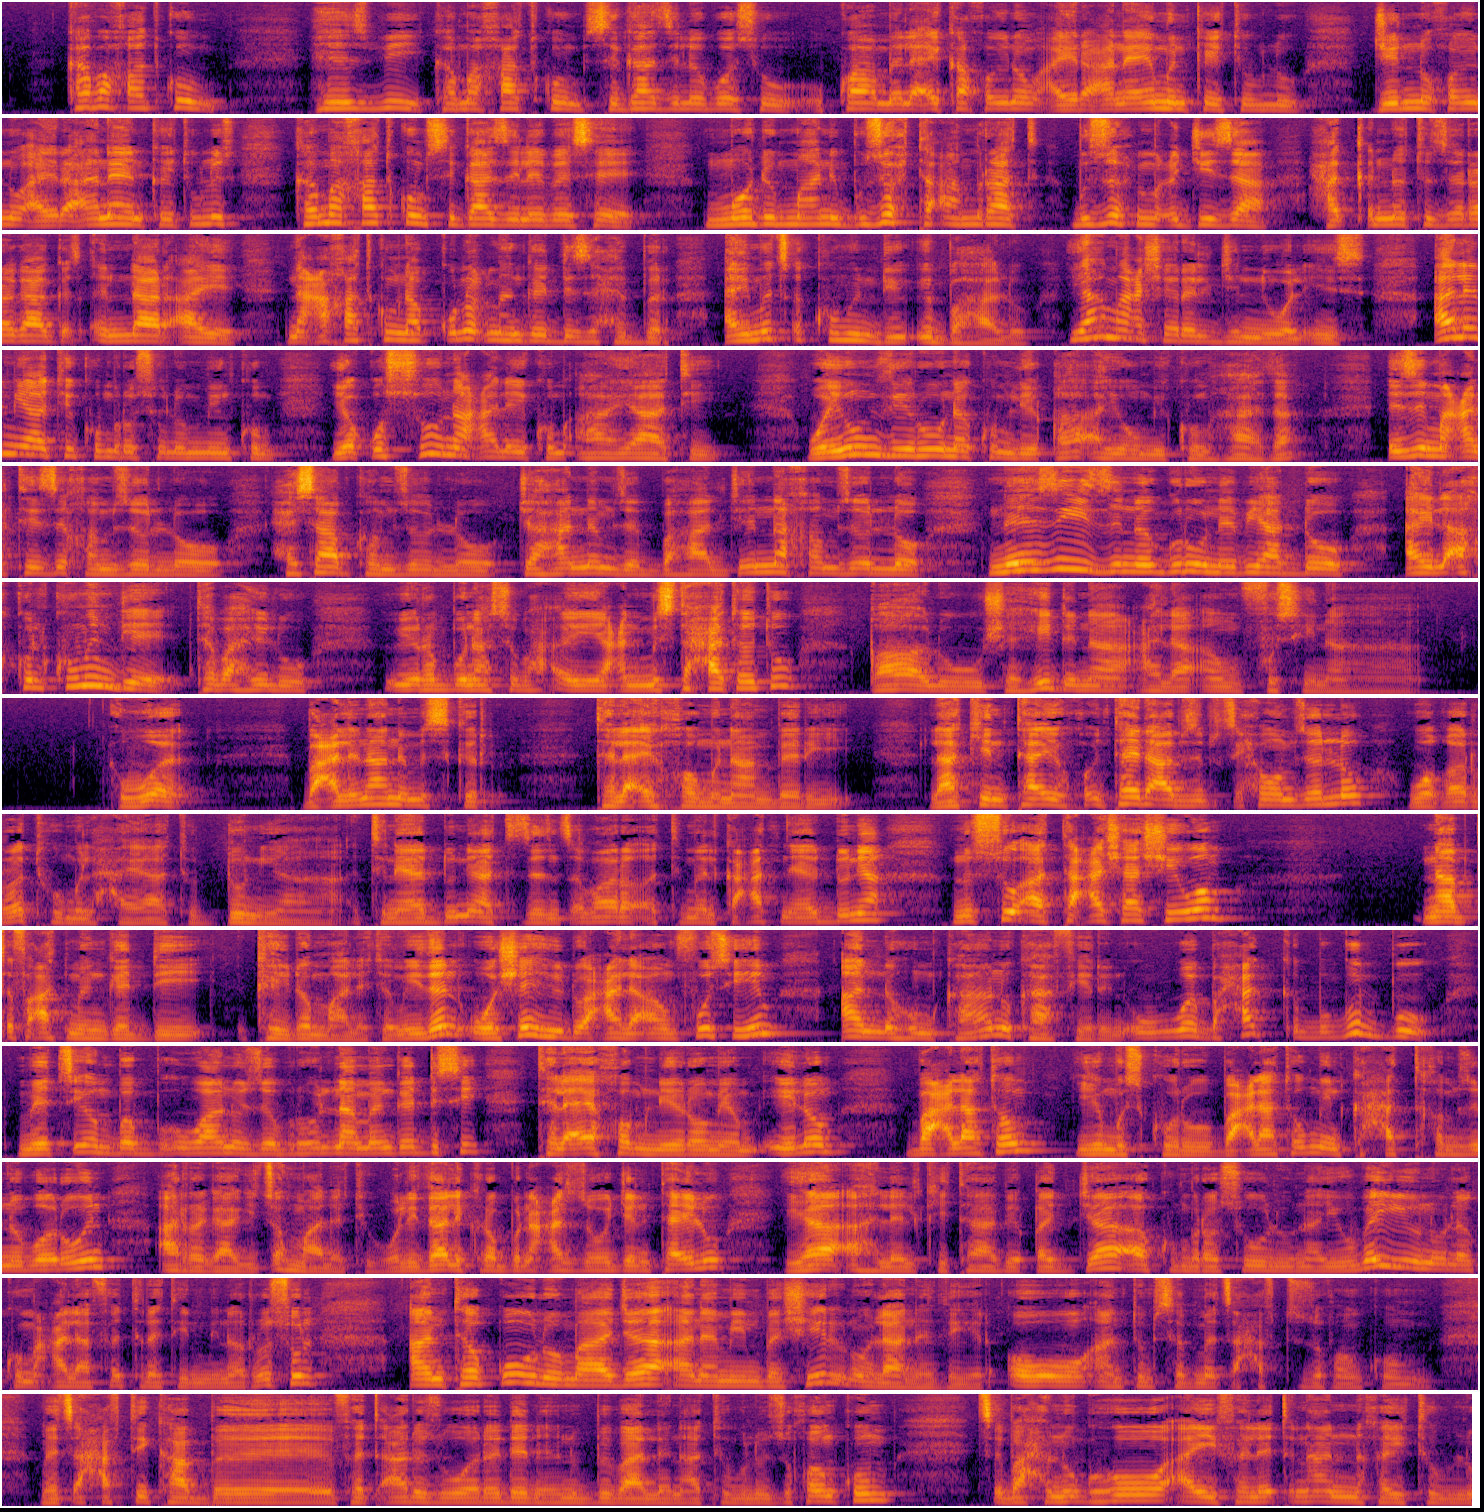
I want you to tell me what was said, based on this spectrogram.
ካባኻትኩም ህዝቢ ከማኻትኩም ስጋ ዝለበሱ እኳ መላኢካ ኮይኖም ኣይረኣናዮምን ከይትብሉ ጅኒ ኮይኑ ኣይረኣናዮን ከይትብሉስ ከማኻትኩም ስጋ ዝለበሰ እሞ ድማ ብዙሕ ተኣምራት ብዙሕ ሙዕጂዛ ሓቅነቱ ዘረጋግፅ እንዳርኣየ ንዓኻትኩም ናብ ቅኑዕ መንገዲ ዝሕብር ኣይመፀኩም እንድዩ ይበሃሉ ያ ማዕሸረ ልጅኒ ወልኢንስ ኣለም ያእቲኩም ሩሱሉ ሚንኩም የቁሱና ዓለይኩም ኣያቲ ወዩንዚሩነኩም ሊቃ ዮሚኩም ሃذا እዚ መዓልቲ እዚ ከም ዘሎ ሕሳብ ከም ዘሎ ጀሃነም ዝበሃል ጀና ከም ዘሎ ነዚ ዝነግሩ ነቢያት ዶ ኣይለኣኽኩልኩምን ድየ ተባሂሉ ረቡና ምስ ተሓተቱ ቃሉ ሸሂድና ዓላ ኣንፉሲና እወ ባዕልና ንምስክር ተላኢኾምና እምበሪ ላኪን እንታይ ኢኹ እንታይ ደኣ ኣብዚ ብጺሕዎም ዘሎ ወቀረትሁም ኣልሓያቱ ኣዱንያ እቲ ናይ ኣዱንያ እቲ ዘንጸባረቐ እቲ መልክዓት ናይ ኣዱንያ ንሱ ኣተዓሻሽዎም ናብ ጥፍኣት መንገዲ ከይዶም ማለት እዮም ኢዘን ወሸሂዱ ዓላ ኣንፉስህም ኣነሁም ካኑ ካፊርን እወ ብሓቂ ብግቡእ መፂኦም በብእዋኑ ዘብርሁልና መንገዲ ሲ ተላኢኾም ነይሮም እዮም ኢሎም ባዕላቶም ይምስክሩ ባዕላቶም ውን ከሓድቲ ከም ዝነበሩ ውን ኣረጋጊጾም ማለት እዩ ወልዛሊክ ረቡና ዓዘ ወጀል እንታይ ኢሉ ያ ኣህለል ክታቢ ቀድ ጃእኩም ረሱሉና ዩበይኑ ለኩም ዓላ ፈትረትን ምን ኣሩሱል ኣንተቁሉ ማ ጃእና ምን በሺርን ወላ ነዚር ኦ ኣንቱም ሰብ መጻሕፍቲ ዝኾንኩም መጻሕፍቲ ካብ ፈጣሪ ዝወረደ ነንብብ ኣለና ትብሉ ዝኾንኩም ጽባሕ ንግሆ ኣይፈለጥናን ንኸይትብሉ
